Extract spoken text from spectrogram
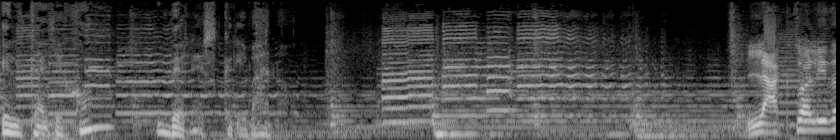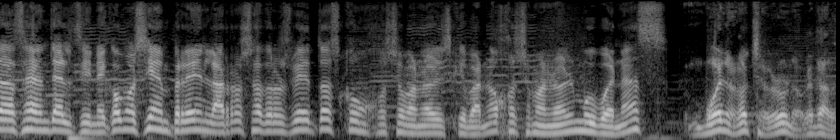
El callejón del escribano. La actualidad del cine, como siempre, en La Rosa de los Vientos con José Manuel Escribano. José Manuel, muy buenas. Buenas noches, Bruno, ¿qué tal?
